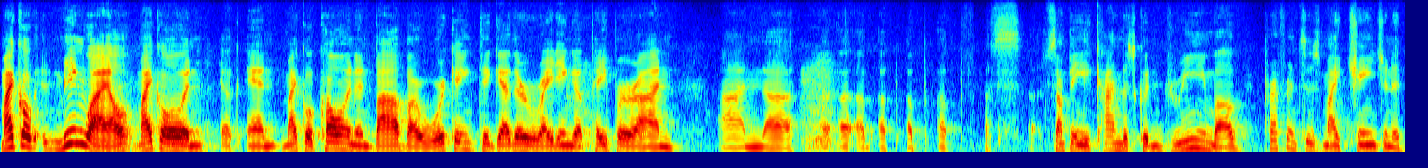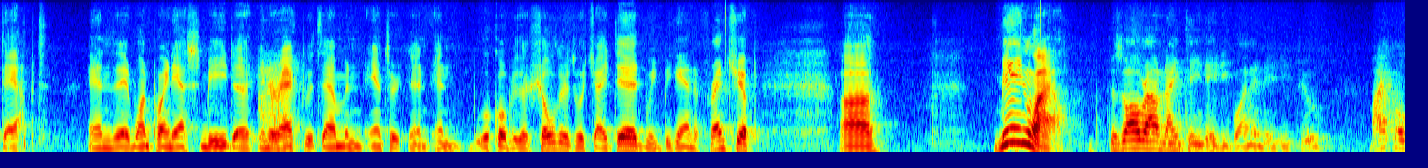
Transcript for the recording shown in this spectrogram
Michael, meanwhile, Michael and, uh, and Michael Cohen and Bob are working together writing a paper on, on uh, a, a, a, something economists couldn't dream of, preferences might change and adapt. And they at one point asked me to interact with them and answer and, and look over their shoulders, which I did. We began a friendship. Uh, meanwhile, this is all around 1981 and 82. Michael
